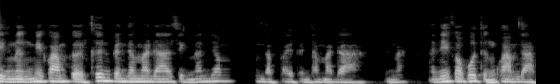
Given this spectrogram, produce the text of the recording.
สิ่งหนึ่งมีความเกิดขึ้นเป็นธรรมดา สิ่งนั้นย่อมดับไปเป็นธรรมดาเห็นไหมอันนี้ก็พูดถึงความดับ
